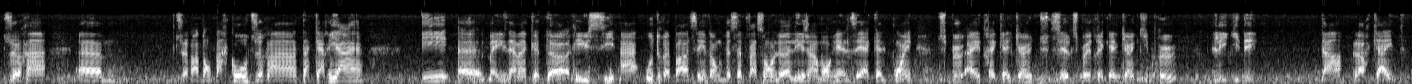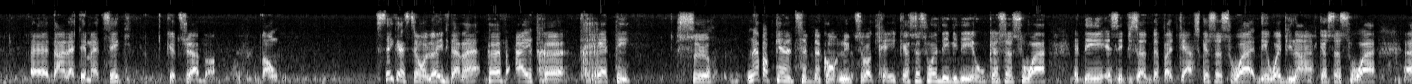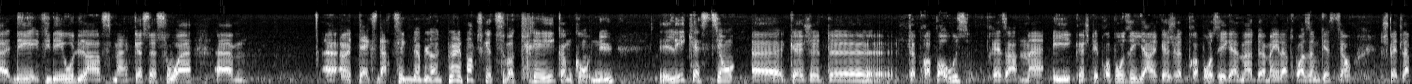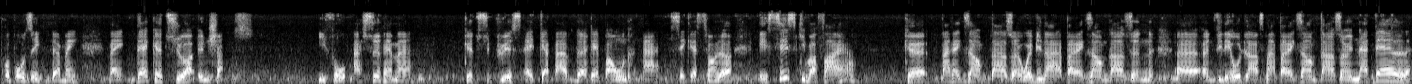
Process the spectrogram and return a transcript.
durant euh, durant ton parcours, durant ta carrière, et euh, bien évidemment que tu as réussi à outrepasser. Donc, de cette façon-là, les gens vont réaliser à quel point tu peux être quelqu'un d'utile, tu peux être quelqu'un qui peut les guider dans leur quête, euh, dans la thématique que tu abordes. Donc, ces questions-là, évidemment, peuvent être traitées sur n'importe quel type de contenu que tu vas créer, que ce soit des vidéos, que ce soit des épisodes de podcast, que ce soit des webinaires, que ce soit euh, des vidéos de lancement, que ce soit euh, euh, un texte d'article de blog, peu importe ce que tu vas créer comme contenu, les questions que je te, propose présentement et que je t'ai proposé hier et que je vais te proposer également demain, la troisième question, je vais te la proposer demain, ben, dès que tu as une chance, il faut assurément que tu puisses être capable de répondre à ces questions-là. Et c'est ce qui va faire que, par exemple, dans un webinaire, par exemple, dans une, euh, une vidéo de lancement, par exemple, dans un appel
